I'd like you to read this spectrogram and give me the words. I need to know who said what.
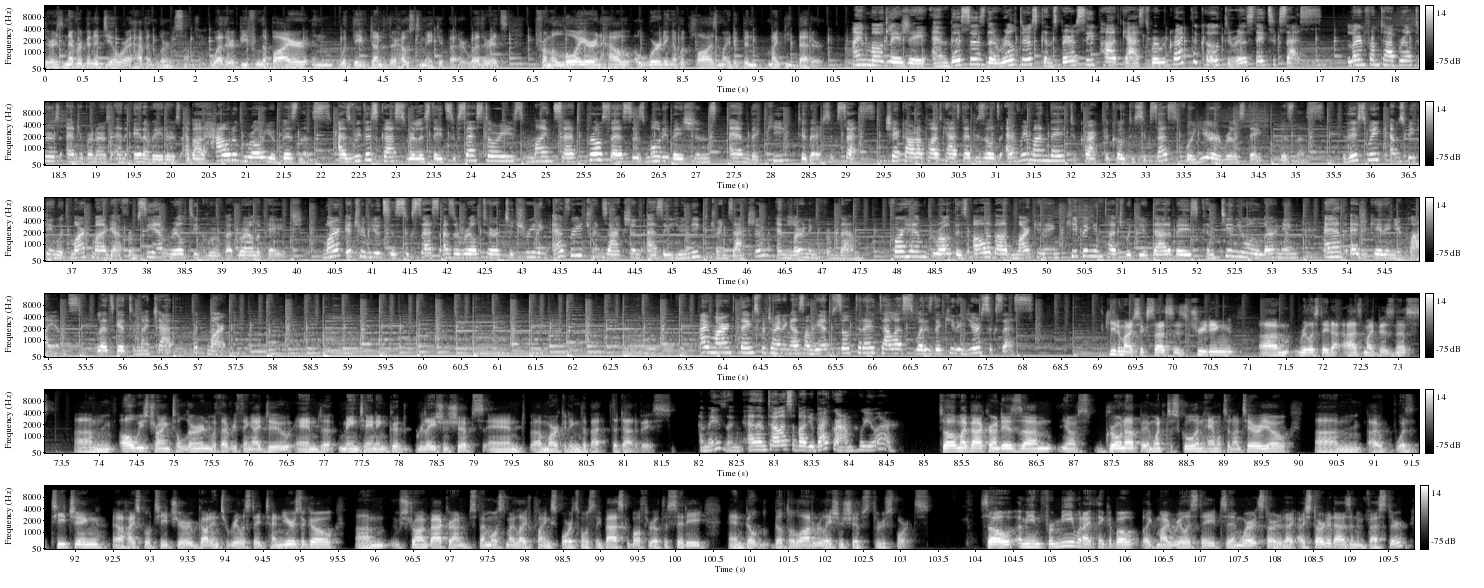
Speaker 1: there has never been a deal where I haven't learned something, whether it be from the buyer and what they've done to their house to make it better, whether it's from a lawyer and how a wording of a clause might have been might be better.
Speaker 2: I'm Maud Leger, and this is the Realtors Conspiracy Podcast, where we crack the code to real estate success. Learn from top realtors, entrepreneurs, and innovators about how to grow your business as we discuss real estate success stories, mindset, processes, motivations, and the key to their success. Check out our podcast episodes every Monday to crack the code to success for your real estate business. This week, I'm speaking with Mark Maga from CM Realty Group at Royal LePage. Mark attributes his success as a realtor to treating every transaction as a unique transaction and learning from them. For him, growth is all about marketing, keeping in touch with your database, continual learning, and educating your clients. Let's get to my chat with Mark. Hi, Mark. Thanks for joining us on the episode today. Tell us what is the key to your success?
Speaker 1: The key to my success is treating um, real estate as my business. Um, always trying to learn with everything I do and uh, maintaining good relationships and uh, marketing the ba- the database.
Speaker 2: Amazing. And then tell us about your background, who you are.
Speaker 1: So my background is, um, you know, I've grown up and went to school in Hamilton, Ontario. Um, I was teaching, a high school teacher, got into real estate 10 years ago. Um, strong background, spent most of my life playing sports, mostly basketball throughout the city, and built built a lot of relationships through sports. So, I mean, for me, when I think about like my real estate and where it started, I, I started as an investor.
